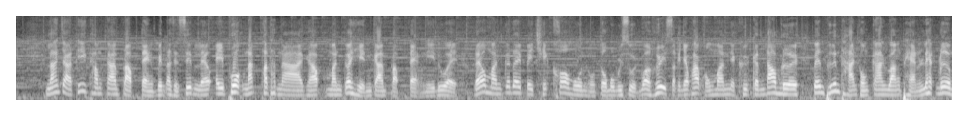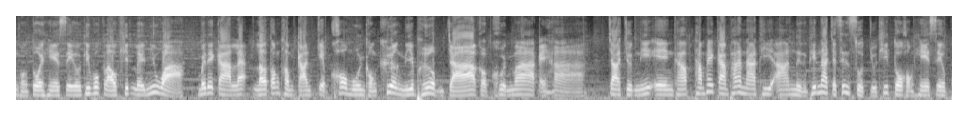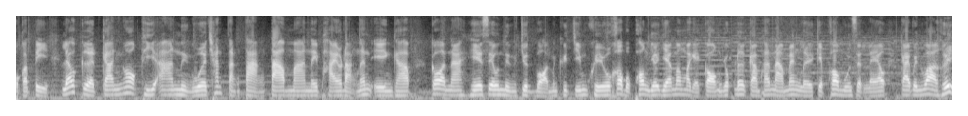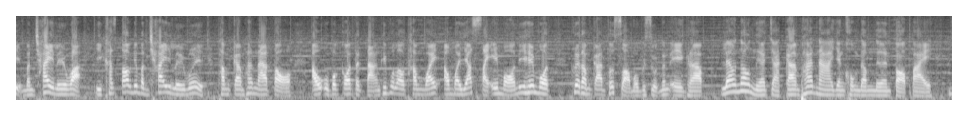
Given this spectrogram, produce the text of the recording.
หลังจากที่ทำการปรับแต่งเป็นอันเสร็จสิ้นแล้วไอ้พวกนักพัฒนาครับมันก็เห็นการปรับแต่งนี้ด้วย แล้วมันก็ได้ไปเช็คข้อมูลของตัวโมบิสูดว่าเฮ้ยศักยภาพของมันเนี่ยคือกันดั้มเลย เป็นพื้นฐานของการวางแผนแรกเริ่มของตัวเฮเซลที่พวกเราคิดเลยนี่หว่า ไม่ได้การและเราต้องทำการเก็บข้อมูลของเครื่องนี้เพิ่มจ้าขอบคุณมากไอ้ห่า จากจุดนี้เองครับทำให้การพัฒนา TR1 ที่น่าจะสิ้นสุดอยู่ที่ตัวของเฮเซลปกติ แล้วเกิดการงอก TR1 เวอร์ชั่นต่างๆ ตามมาในภายหลังนั่นเองครับ ก็นะเฮเซล1จุดบอดมันคือจิมควิลข้อบกพร่องเยอะแยะมากมายแก่กองยกเลิกการพัฒนาแม่งเลยเก็บข้อมูลเสร็จแล้ว กลายเป็นว่าเฮ้ยมันใช่เลยว่ะอีคัสตอมนี่มันใช่เลยเว้ยทำการพัฒนาต่อเอาอุปกรณ์ต่างๆ ที่พวกเราทำไว้เอามายัดใส่ไอ้หมอนี่ให้หมด เพื่อทำการทดสอบโมบิสูตรนั่นเองครับ แล้วนอกเหนือจากการพัฒนายังคงดำเนินต่อไป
